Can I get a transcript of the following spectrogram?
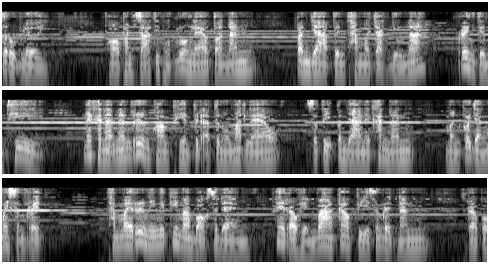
สรุปเลย พอพรรษา 16 ล่วงแล้วตอนนั้น ปัญญาเป็นธรรมจักอยู่นะ เร่งเต็มที่ ในขณะนั้นเรื่องความเพียรเป็นอัตโนมัติแล้ว สติปัญญาในขั้นนั้น มันก็ยังไม่สำเร็จทำไมเรื่องนิมิตที่มาบอกแสดง ให้เราเห็นว่า 9 ปีสำเร็จนั้น เราก็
